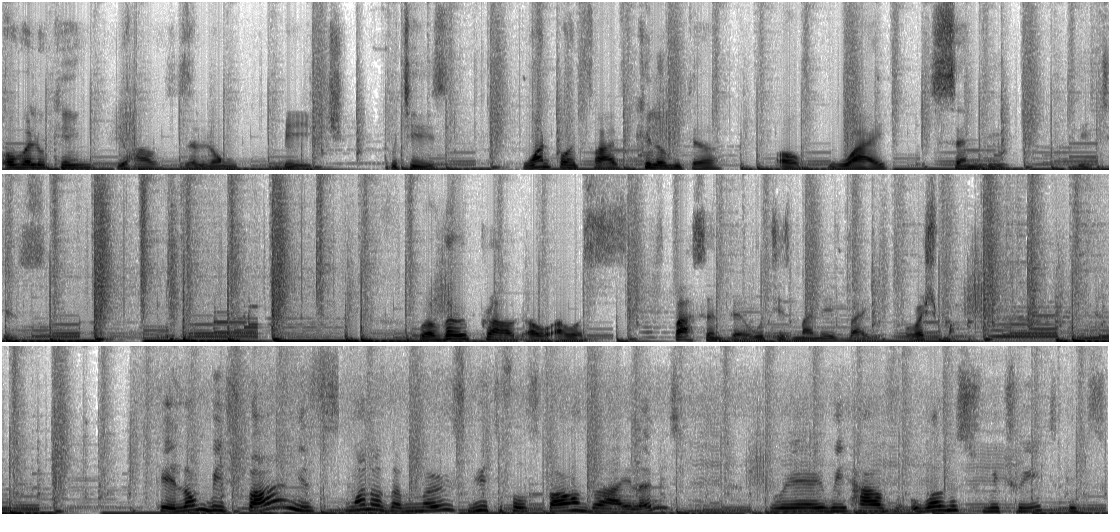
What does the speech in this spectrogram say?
Overlooking, you have the Long Beach, which is 1.5 kilometer of white sandy beaches. We're very proud of our spa center, which is managed by Reshma. Okay, Long Beach Spa is one of the most beautiful spa on the island, where we have wellness retreat. It's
